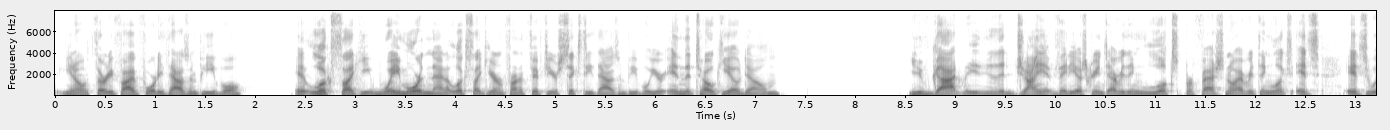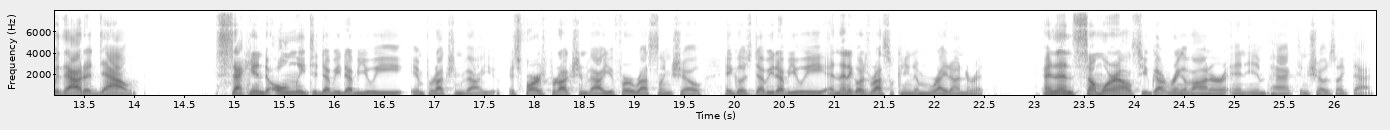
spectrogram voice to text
you know, 35, 40,000 people. It looks like way more than that. It looks like you're in front of 50 or 60,000 people. You're in the Tokyo Dome. You've got the, the giant video screens. Everything looks professional. Everything looks it's it's without a doubt second only to WWE in production value. As far as production value for a wrestling show, it goes WWE and then it goes Wrestle Kingdom right under it. And then somewhere else you've got Ring of Honor and Impact and shows like that.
